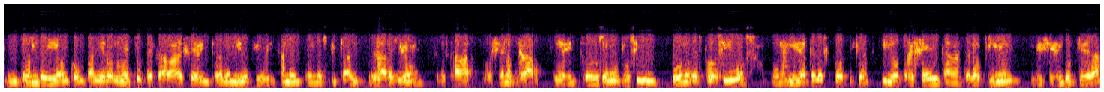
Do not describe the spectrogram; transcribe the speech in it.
donde iba un compañero nuestro que acaba de ser intervenido quirúrgicamente en el hospital de la región, que estaba recién operado, le introducen un fusil, unos explosivos, una medida telescópica y lo presentan ante la opinión diciendo que era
